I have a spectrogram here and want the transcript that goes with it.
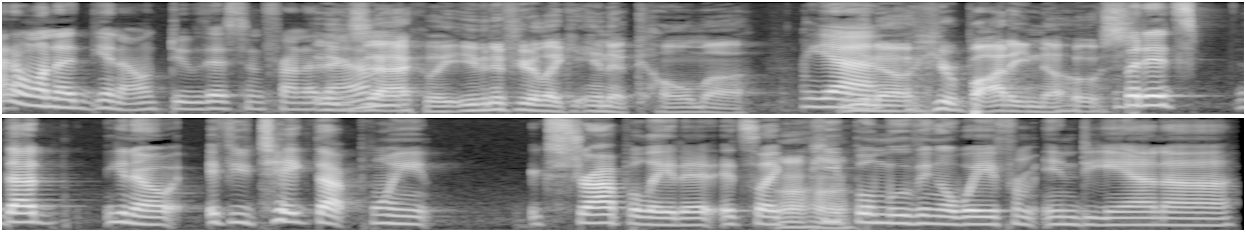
I don't want to you know do this in front of them. Exactly. Even if you're like in a coma. Yeah. You know, your body knows. But it's that, you know, if you take that point, extrapolate it, it's like Uh-huh. people moving away from Indiana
